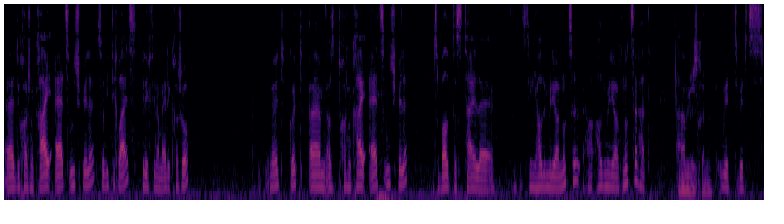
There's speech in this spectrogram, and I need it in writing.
äh, du kannst noch keine Ads ausspielen, soweit ich weiß. Vielleicht in Amerika schon. Nicht, gut. Ähm, also du kannst noch keine Ads ausspielen. Und sobald das Teil äh, seine halbe Milliarde Nutzer, ha- halbe Milliarde Nutzer hat, ähm, du es wird wird's,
